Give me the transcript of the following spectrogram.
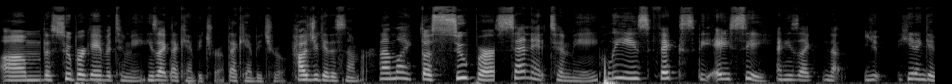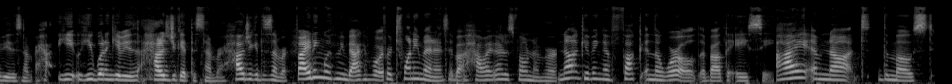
um, the super gave it to me. He's like, that can't be true. That can't be true. How'd you get this number? And I'm like, the super sent it to me. Please fix the AC. And he's like, no, you, he didn't give you this number. How, he, he wouldn't give you this. How did you get this number? How did you get this number? Fighting with me back and forth for 20 minutes about how I got his phone number, not giving a fuck in the world about the AC. I am not the most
